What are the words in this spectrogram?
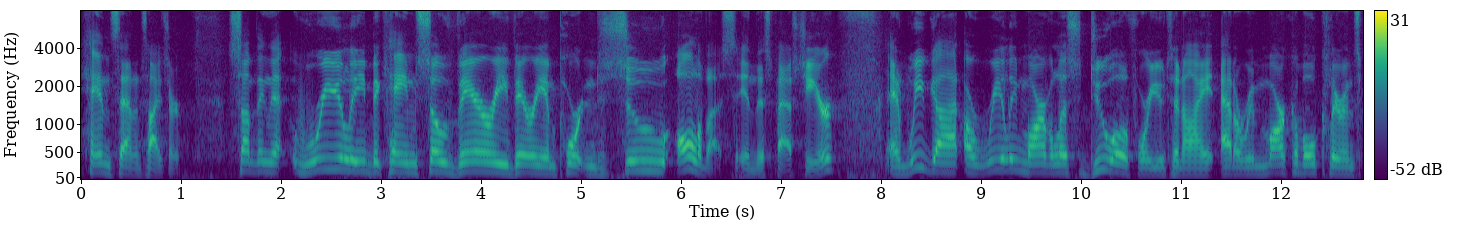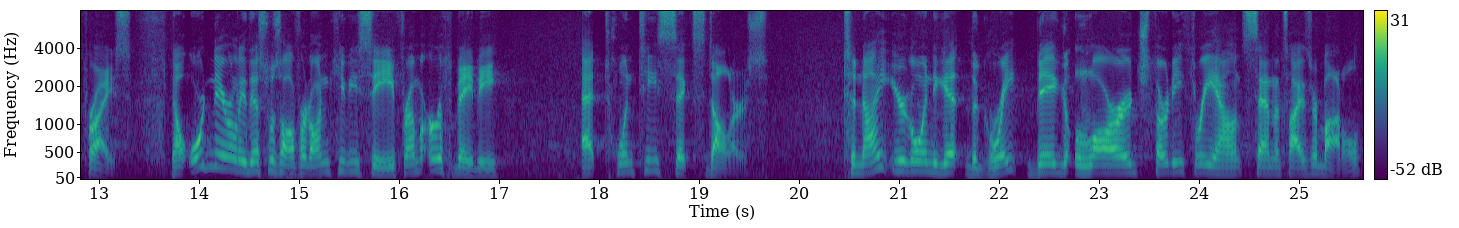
hand sanitizer. Something that really became so very, very important to all of us in this past year. And we've got a really marvelous duo for you tonight at a remarkable clearance price. Now, ordinarily, this was offered on QVC from Earth Baby at $26. Tonight, you're going to get the great big, large 33 ounce sanitizer bottle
